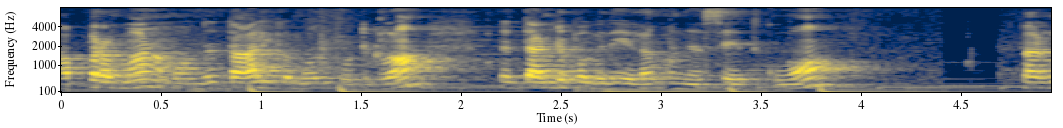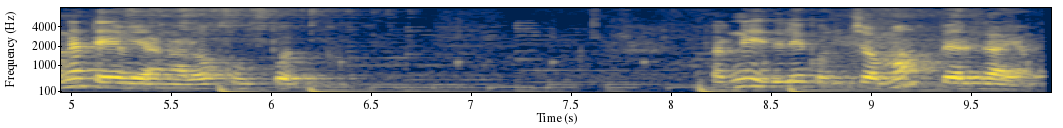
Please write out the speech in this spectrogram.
அப்புறமா நம்ம வந்து தாளிக்கும் போது போட்டுக்கலாம். இந்த தண்டு பகுதியெல்லாம் கொஞ்சம் சேர்த்துக்குவோம். பாருங்கள் தேவையான அளவுக்கு உப்பு. பாருங்கள் இதிலே கொஞ்சமாக பெருங்காயம்.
